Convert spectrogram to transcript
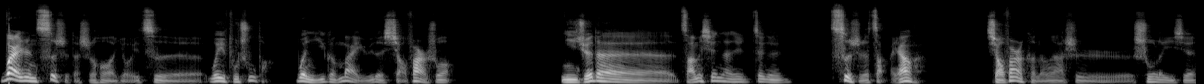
外任刺史的时候，有一次微服出访，问一个卖鱼的小贩说：“你觉得咱们现在这个？”刺史怎么样啊？小贩可能啊是说了一些，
